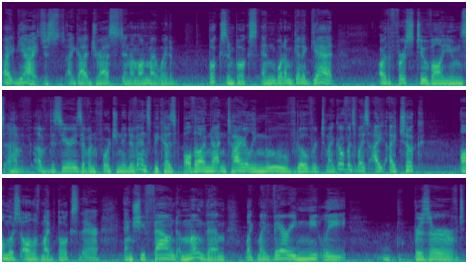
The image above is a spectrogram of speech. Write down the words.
I, yeah, I just, I got dressed and I'm on my way to books and books, and what I'm gonna get are the first two volumes of, of the series of unfortunate events because although I'm not entirely moved over to my girlfriend's place, I, I took almost all of my books there and she found among them like my very neatly preserved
